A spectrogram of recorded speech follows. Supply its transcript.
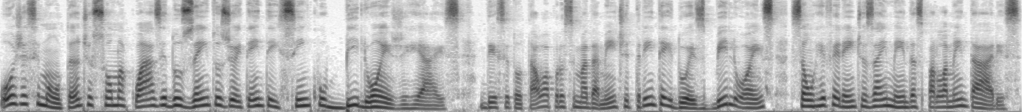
Hoje esse montante soma quase 285 bilhões de reais. Desse total, aproximadamente 32 bilhões são referentes a emendas parlamentares.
